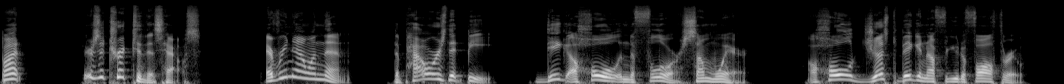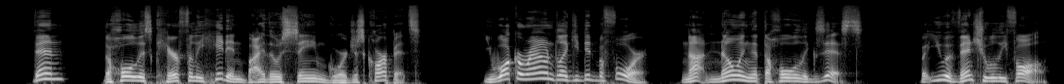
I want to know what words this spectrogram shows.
But there's a trick to this house. Every now and then, the powers that be dig a hole in the floor somewhere, a hole just big enough for you to fall through. Then, the hole is carefully hidden by those same gorgeous carpets. You walk around like you did before, not knowing that the hole exists, but you eventually fall.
